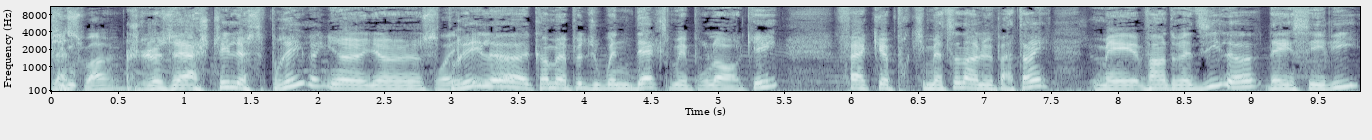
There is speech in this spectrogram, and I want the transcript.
la sueur. Je les ai acheté le spray, là. Il y a, un spray, là, comme un peu du Windex, mais pour le hockey. Fait que pour qu'ils mettent ça dans le patin. Mais vendredi, là, dans une série,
